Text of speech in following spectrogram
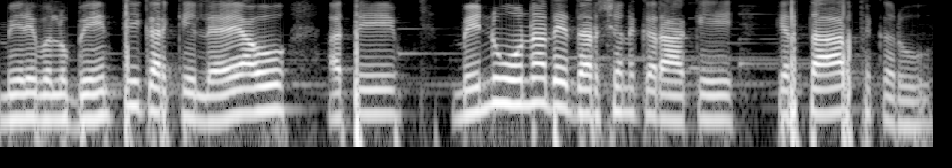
ਮੇਰੇ ਵੱਲੋਂ ਬੇਨਤੀ ਕਰਕੇ ਲੈ ਆਓ ਅਤੇ ਮੈਨੂੰ ਉਹਨਾਂ ਦੇ ਦਰਸ਼ਨ ਕਰਾ ਕੇ ਕਿਰਤਾਰਥ ਕਰੋ।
